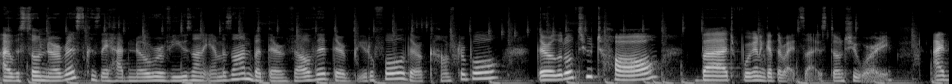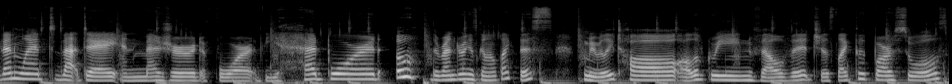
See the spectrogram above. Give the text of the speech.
I was so nervous because they had no reviews on Amazon, but they're velvet, they're beautiful, they're comfortable. They're a little too tall, but we're gonna get the right size, don't you worry. I then went that day and measured for the headboard. Oh, the rendering is gonna look like this. It's gonna be really tall, olive green, velvet, just like the bar stools.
